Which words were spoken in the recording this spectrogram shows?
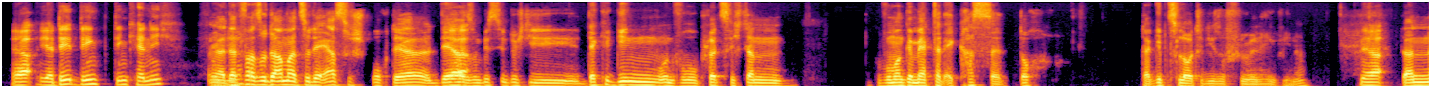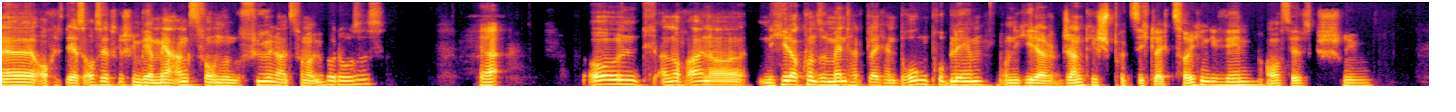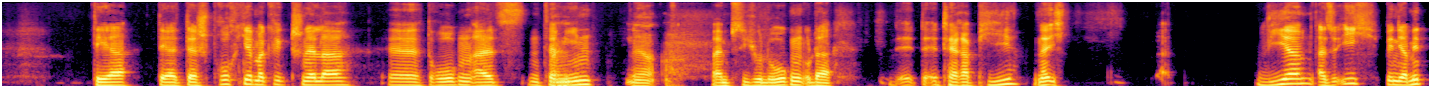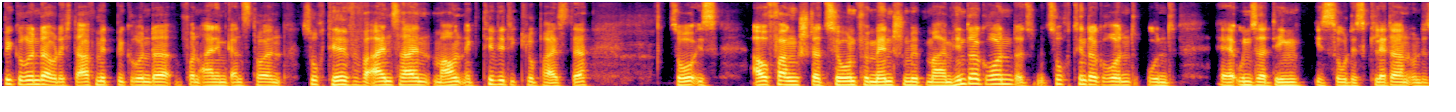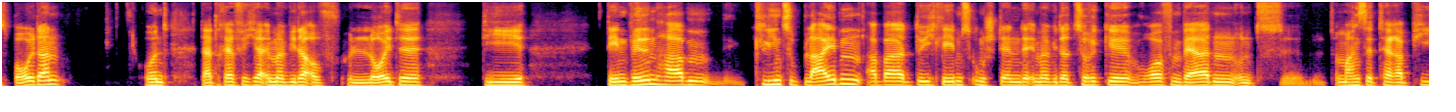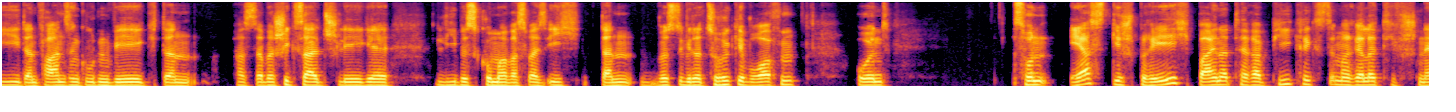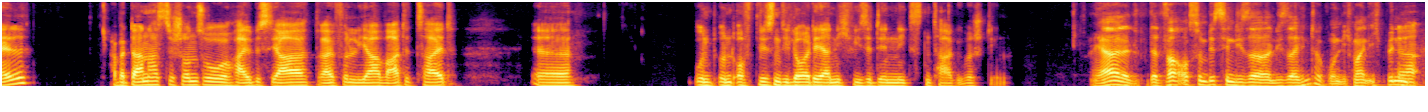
ja, ja, den, den, den kenne ich. Ja, dir. das war so damals so der erste Spruch, der, der Ja. so ein bisschen durch die Decke ging und wo plötzlich dann, wo man gemerkt hat, ey krass, doch, da gibt's Leute, die so fühlen irgendwie, ne? Ja, Dann, äh, auch, der ist auch selbst geschrieben, wir haben mehr Angst vor unseren Gefühlen als vor einer Überdosis. ja, Und noch einer, nicht jeder Konsument hat gleich ein Drogenproblem und nicht jeder Junkie spritzt sich gleich Zeug in die Venen, auch selbst geschrieben. der, der, der Spruch hier, man kriegt schneller äh, Drogen als ein Termin. Ja, beim Psychologen oder äh, Therapie. Ne, ich, wir, also ich bin ja Mitbegründer oder ich darf Mitbegründer von einem ganz tollen Suchthilfeverein sein. Mountain Activity Club heißt der. So ist Auffangstation für Menschen mit meinem Hintergrund, also mit Suchthintergrund und äh, unser Ding ist so das Klettern und das Bouldern. Und da treffe ich ja immer wieder auf Leute, die den Willen haben, clean zu bleiben, aber durch Lebensumstände immer wieder zurückgeworfen werden und äh, machen sie Therapie, dann fahren sie einen guten Weg, dann hast du aber Schicksalsschläge, Liebeskummer, was weiß ich, dann wirst du wieder zurückgeworfen und so ein Erstgespräch bei einer Therapie kriegst du immer relativ schnell, aber dann hast du schon so ein halbes Jahr, dreiviertel Jahr Wartezeit. Äh, und, und oft wissen die Leute ja nicht, wie sie den nächsten Tag überstehen. Ja, das, das war auch so ein bisschen dieser, dieser Hintergrund. Ich meine, ich bin ja.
